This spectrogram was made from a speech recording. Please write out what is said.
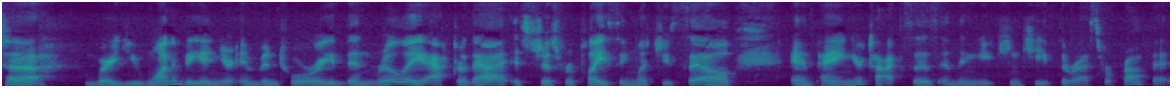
to where you want to be in your inventory, then really after that, it's just replacing what you sell and paying your taxes, and then you can keep the rest for profit.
